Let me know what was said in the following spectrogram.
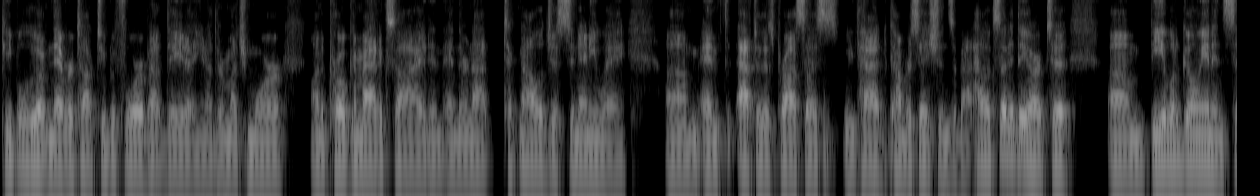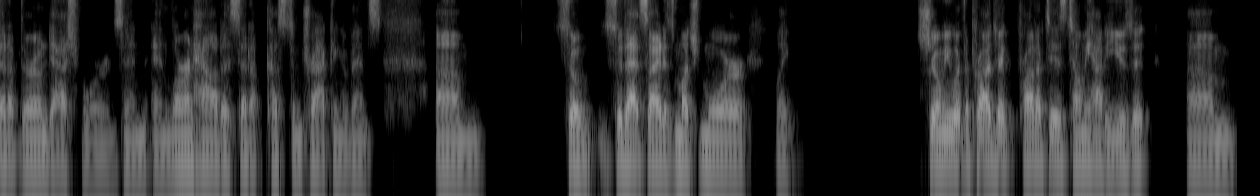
people who I've never talked to before about data. You know, they're much more on the programmatic side, and and they're not technologists in any way. Um, and after this process, we've had conversations about how excited they are to um, be able to go in and set up their own dashboards and, and learn how to set up custom tracking events. Um, so, so that side is much more like, show me what the project product is, tell me how to use it, um,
